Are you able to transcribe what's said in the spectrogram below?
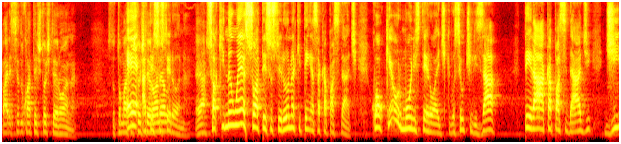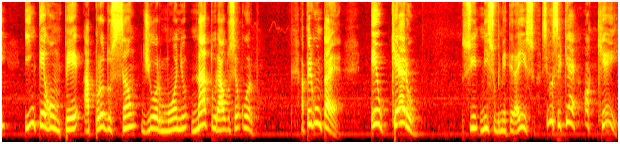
Parecido com a testosterona. Se tu tomar É a testosterona. ela- testosterona. É. Só que não é só a testosterona que tem essa capacidade. Qualquer hormônio esteroide que você utilizar terá a capacidade de interromper a produção de hormônio natural do seu corpo. A pergunta é: eu quero se me submeter a isso? Se você quer, ok.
